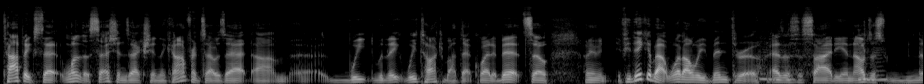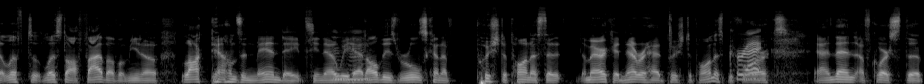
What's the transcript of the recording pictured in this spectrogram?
topics that one of the sessions actually in the conference I was at, um, uh, we they, we talked about that quite a bit. So I mean, if you think about what all we've been through as Mm-hmm. a society, and I'll just lift list off five of them. You know, lockdowns and mandates. You know, we Mm-hmm. had all these rules kind of pushed upon us that America never had pushed upon us before. Correct. And then, of course, the,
